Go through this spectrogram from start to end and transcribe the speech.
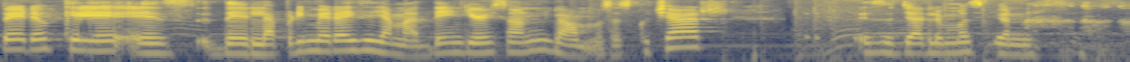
pero que es de la primera y se llama Danger Zone, la vamos a escuchar, eso ya lo emociona.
